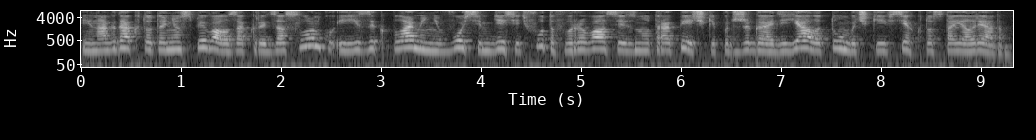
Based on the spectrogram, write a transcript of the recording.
Иногда кто-то не успевал закрыть заслонку, и язык пламени в 8-10 футов вырывался изнутра печки, поджигая одеяло, тумбочки и всех, кто стоял рядом.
